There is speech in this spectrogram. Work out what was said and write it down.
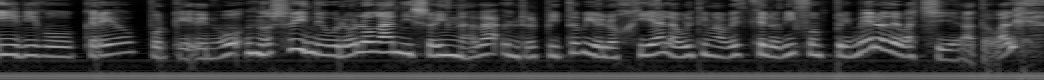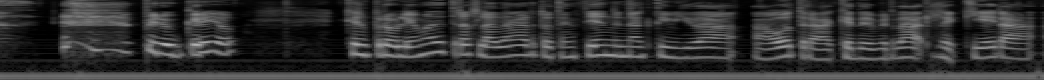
y digo creo porque de nuevo no soy neuróloga ni soy nada. Repito, biología, la última vez que lo di fue en primero de bachillerato, ¿vale? Pero creo que el problema de trasladar tu atención de una actividad a otra que de verdad requiera,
